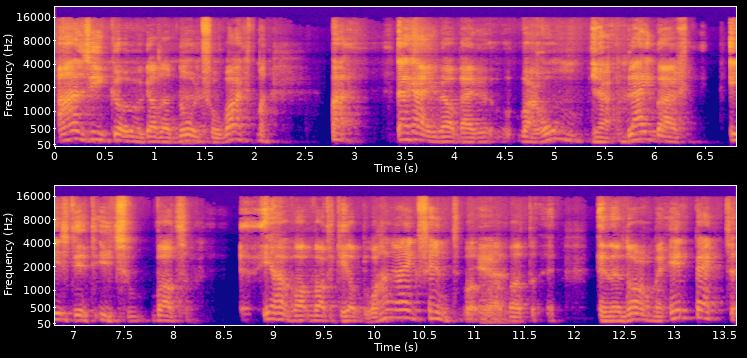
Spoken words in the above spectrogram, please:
aanzien komen. Ik had dat nooit verwacht. Maar, maar daar ga je wel bij. Waarom? Ja. Blijkbaar is dit iets wat, eh, ja, wat, wat ik heel belangrijk vind. Wat, Ja. wat, wat een enorme impact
